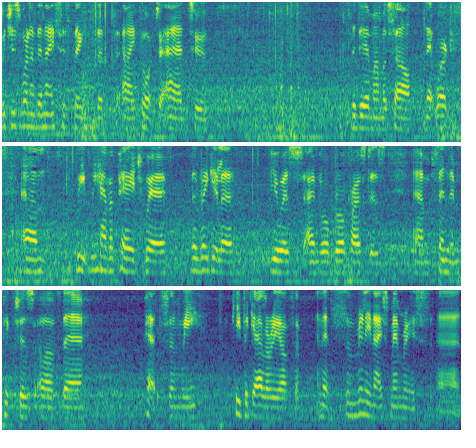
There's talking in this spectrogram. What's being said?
which is one of the nicest things that I thought to add to the Dear Mama Sal network. Um, we, we have a page where the regular viewers and or broadcasters um, send in pictures of their pets and we keep a gallery of them and it's some really nice memories uh,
